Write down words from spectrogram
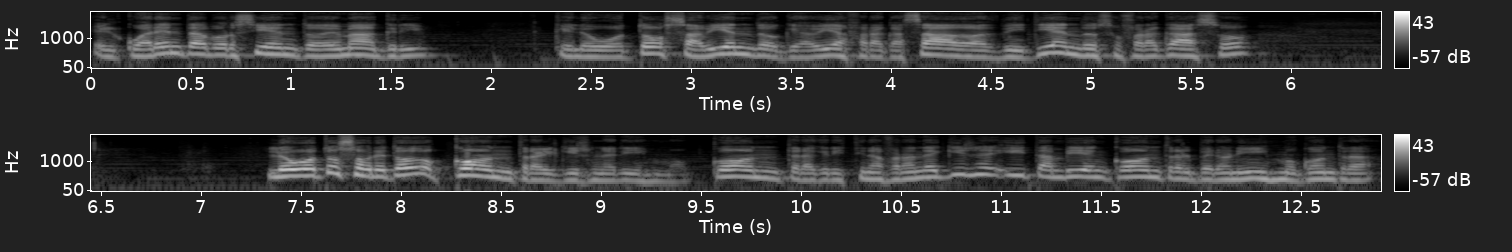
el 40% de Macri, que lo votó sabiendo que había fracasado, admitiendo su fracaso, lo votó sobre todo contra el kirchnerismo, contra Cristina Fernández de Kirchner y también contra el peronismo, contra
